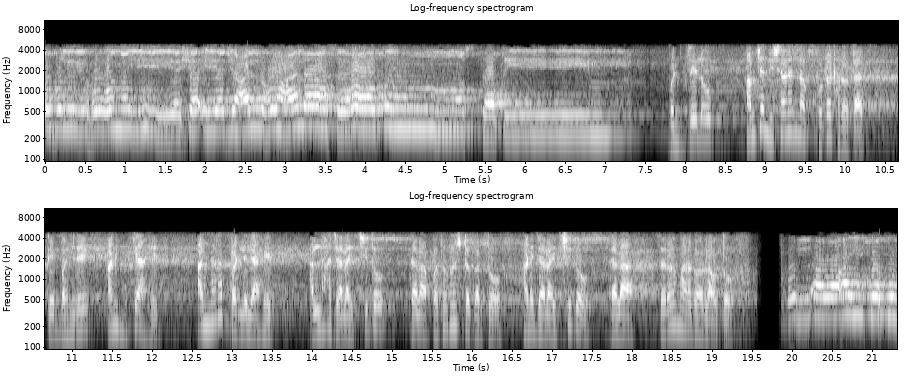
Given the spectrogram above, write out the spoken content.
يضلله ومن يشاء يجعله على صراط مستقيم पण जे लोक आमच्या निशाण्यांना खोटं ठरवतात ते बहिरे आणि मुके आहेत अंधारात पडलेले आहेत अल्लाह ज्याला इच्छितो त्याला पथभ्रष्ट करतो आणि ज्याला इच्छितो त्याला सरळ मार्गावर लावतो قل أرأيتكم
